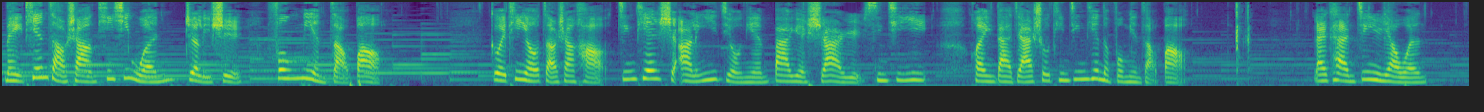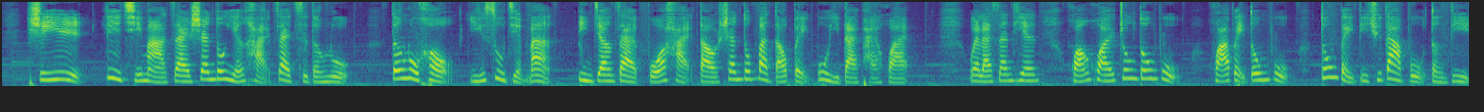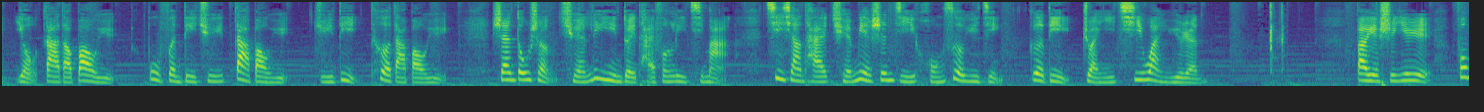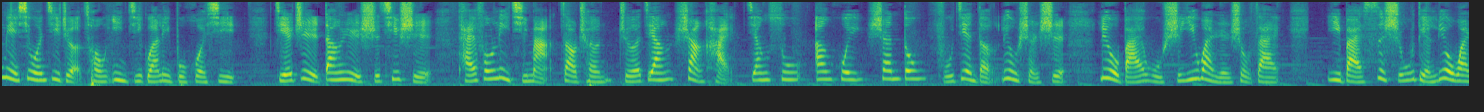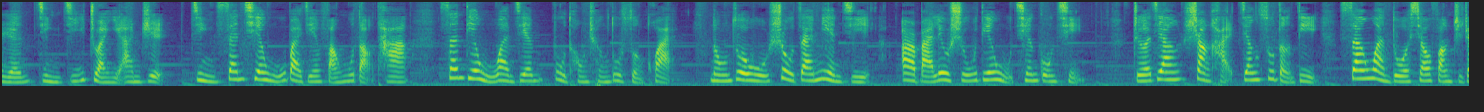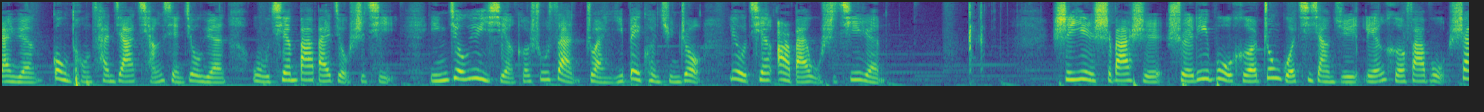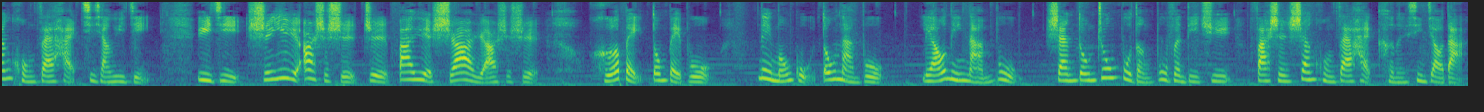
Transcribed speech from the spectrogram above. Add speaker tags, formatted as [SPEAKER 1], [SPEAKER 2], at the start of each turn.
[SPEAKER 1] 每天早上听新闻，这里是封面早报。各位听友，早上好！今天是二零一九年八月十二日，星期一，欢迎大家收听今天的封面早报。来看今日要闻：十一日，利奇马在山东沿海再次登陆，登陆后移速减慢，并将在渤海到山东半岛北部一带徘徊。未来三天，黄淮中东部。华北东部、东北地区大部等地有大到暴雨，部分地区大暴雨，局地特大暴雨。山东省全力应对台风利奇马，气象台全面升级红色预警，各地转移七万余人。八月十一日，封面新闻记者从应急管理部获悉，截至当日十七时，台风利奇马造成浙江、上海、江苏、安徽、山东、福建等六省市六百五十一万人受灾，一百四十五点六万人紧急转移安置，近三千五百间房屋倒塌，三点五万间不同程度损坏，农作物受灾面积二百六十五点五千公顷。浙江、上海、江苏等地三万多消防指战员共同参加抢险救援五千八百九十起，营救遇险和疏散转移被困群众六千二百五十七人。十一日十八时，水利部和中国气象局联合发布山洪灾害气象预警，预计十一日二十时至八月十二日二十时，河北东北部、内蒙古东南部、辽宁南部。山东中部等部分地区发生山洪灾害可能性较大，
